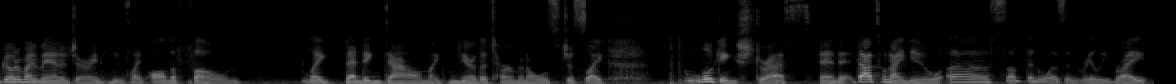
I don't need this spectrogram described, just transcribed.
go to my manager, and he's like on the phone, like bending down, like near the terminals, just like looking stressed, and that's when I knew uh something wasn't really right.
